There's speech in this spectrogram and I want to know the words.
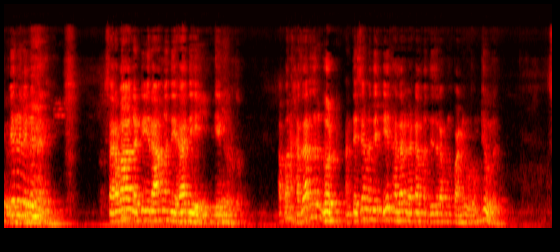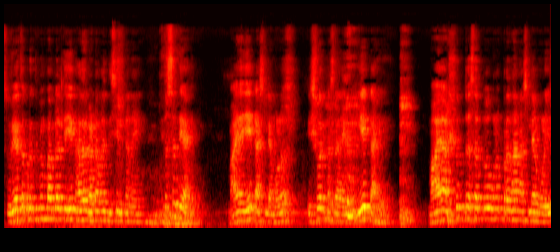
वेगळे वेगळे झाले. सर्वा गटी राम देहादेही एक करतो आपण हजार जर घट आणि त्याच्यामध्ये एक हजार घटामध्ये जर आपण पाणी भरून ठेवलं सूर्याचं प्रतिबिंब आपल्याला ते एक हजार घाटामध्ये दिसेल का नाही? तसं ते आहे. माया एक असल्यामुळं ईश्वर कसा आहे? एक आहे. माया शुद्ध सत्वगुण प्रधान असल्यामुळे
